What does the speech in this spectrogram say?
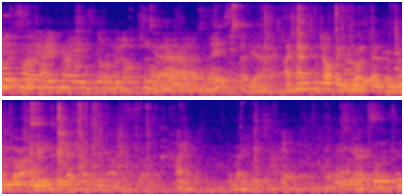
I would say A-frame is not a good option for Yeah. these, but Yeah, I tend to drop into it then remember I need to get something else. So. okay. Thank you. Yeah. Thank you, Excellency.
